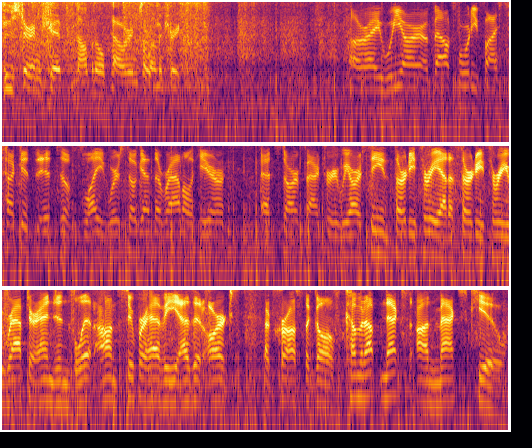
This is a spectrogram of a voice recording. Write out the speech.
Booster and ship, nominal power and telemetry. Right, we are about 45 seconds into flight. We're still getting the rattle here at Star Factory. We are seeing 33 out of 33 Raptor engines lit on Super Heavy as it arcs across the Gulf. Coming up next on Max Q.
